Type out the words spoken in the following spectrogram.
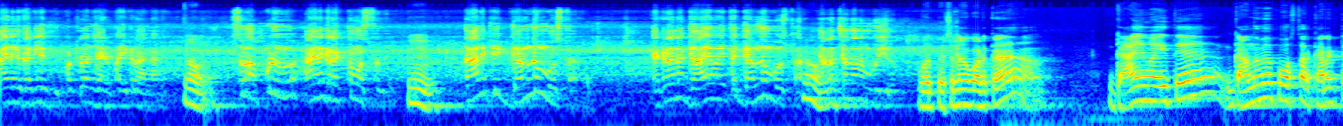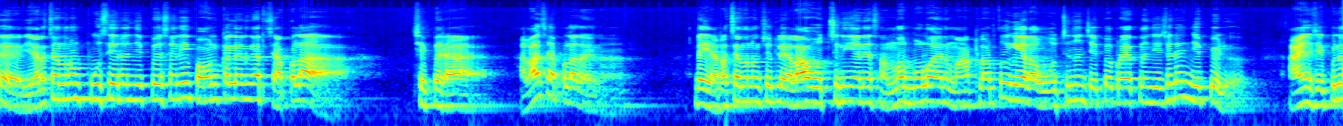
ఆయనకి తగిలింది పుట్టలోంచి ఆయన పైకి రాగానే. అవును. సో అప్పుడు ఆయనకి రక్తం వస్తుంది. దానికి గంధం పోస్తారు. ఎక్కడైనా గాయం అయితే గంధం పోస్తారు. ఎర్రచందనం పోయరు. ఓరి పిచ్చినా కొడక గాయం అయితే గంధమే పోస్తారు కరెక్టే ఎర్రచందనం పూసారని చెప్పేసి అని పవన్ కళ్యాణ్ గారు చెప్పలా. చెప్పారా? అలా చెప్పలేదు ఆయన. అంటే ఎర్రచందనం చెట్లు ఎలా వచ్చినాయి అనే సందర్భంలో ఆయన మాట్లాడుతూ ఇక ఇలా వచ్చిందని చెప్పే ప్రయత్నం చేశాడు ఆయన చెప్పాడు. ఆయన చెప్పిన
